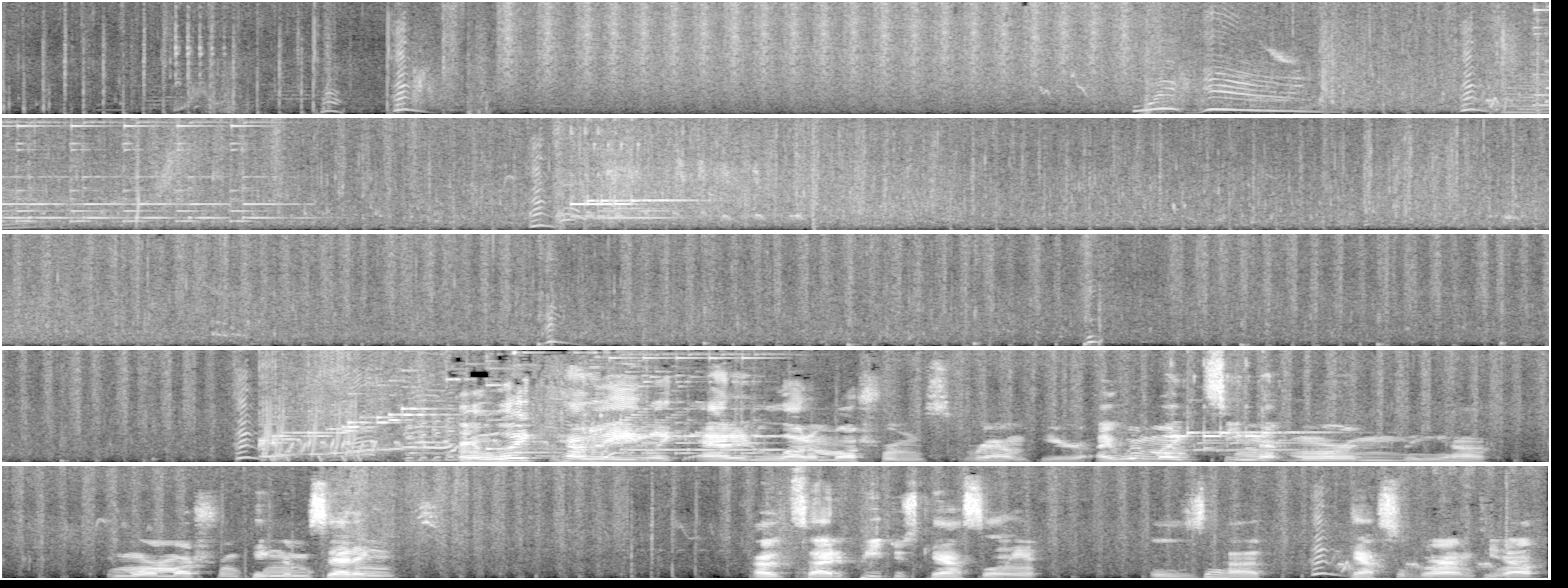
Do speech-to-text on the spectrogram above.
I like how they like added a lot of mushrooms around here. I wouldn't mind seeing that more in the uh, in more Mushroom Kingdom settings outside of Peach's castle those uh, castle grounds, you know.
